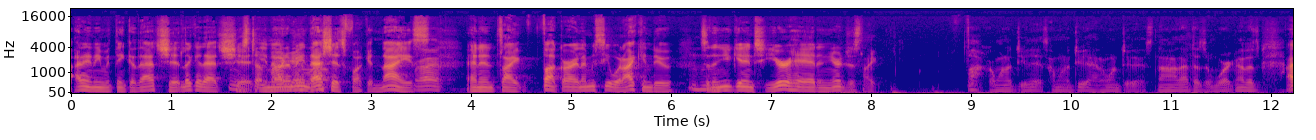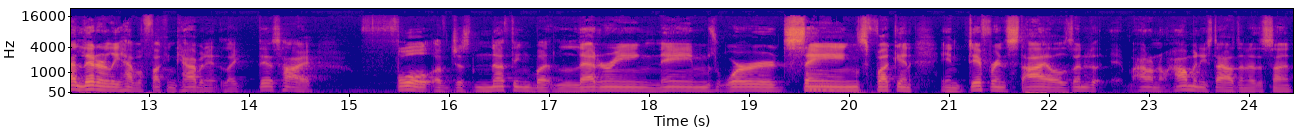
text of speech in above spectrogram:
I didn't even think of that shit. Look at that shit. step You know what I mean? game That shit's fucking nice. Right. And then it's like fuck. All right, let me see what I can do. So Mm-hmm. then you get into your head, and you're just like fuck, I want to do this. I want to do that. I want to do this. No, that doesn't work. That doesn't. I literally have a fucking cabinet like this high, full of just nothing but lettering, names, words, sayings, fucking in different styles. Under the, I don't know how many styles under the sun.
